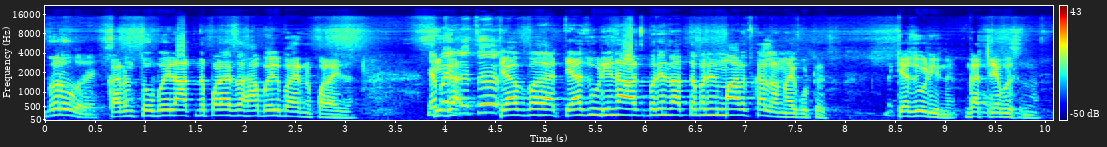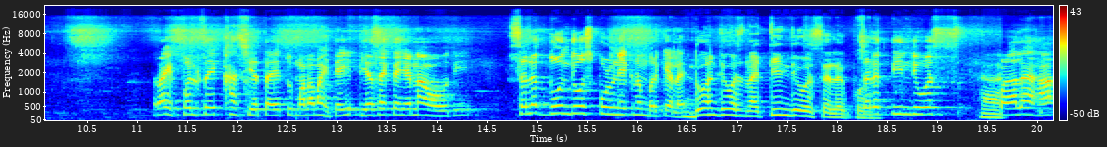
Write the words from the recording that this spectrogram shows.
बरोबर आहे. कारण तो बैल आतनं पळायचा हा बैल बाहेरनं पळायचा. या ती गा- बैलाचं त्या ब- त्या जोडीनं आजपर्यंत आतापर्यंत मारच खाल्ला नाही कुठंच. त्या जोडीनं घातल्यापासून. रायफलचं एक खासियत आहे तुम्हाला माहिती आहे इतिहास आहे त्याच्या नावावरती सलग दोन दिवस पळून एक नंबर केलाय दोन दिवस नाही तीन दिवस सलग. सलग तीन दिवस. पळालाय हा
